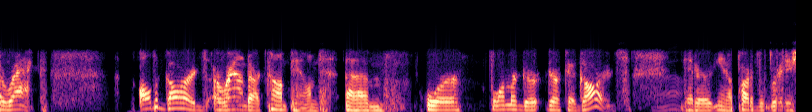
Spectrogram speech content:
Iraq, all the guards around our compound um, were former Gur- Gurkha guards that are you know part of the British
